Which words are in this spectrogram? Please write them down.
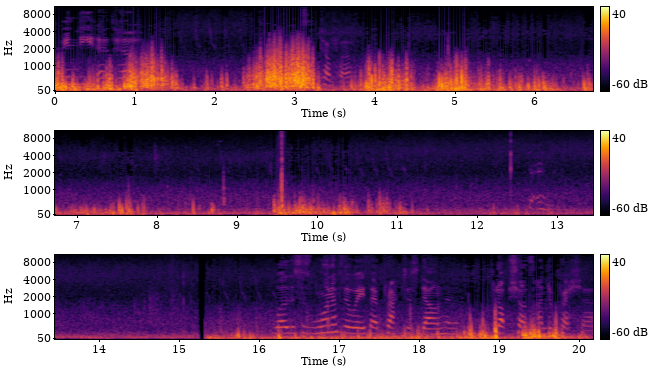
windy as hell. Makes it tougher. Get in. Well, this is one of the ways I practice downhill flop shots under pressure.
